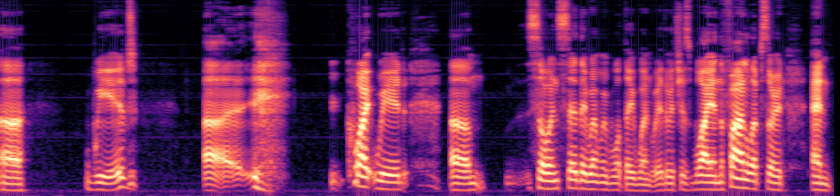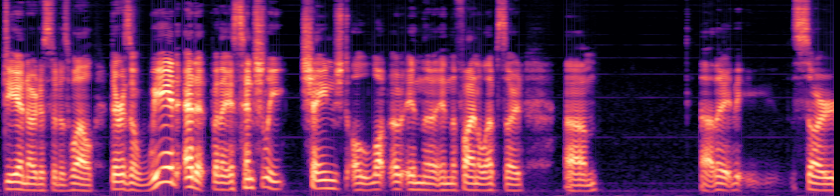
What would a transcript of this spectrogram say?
uh weird. Uh, quite weird. Um, so instead, they went with what they went with, which is why in the final episode, and Deer noticed it as well. There is a weird edit where they essentially changed a lot of, in the in the final episode. Um, uh, they, they so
